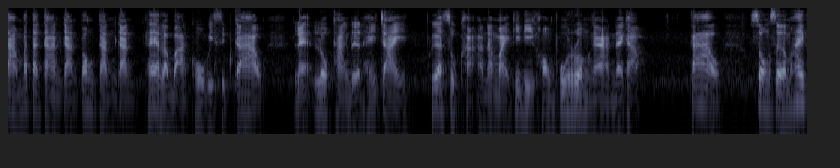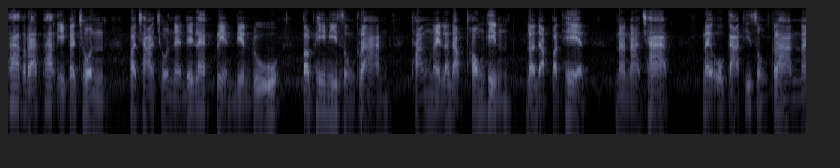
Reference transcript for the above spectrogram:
ตามมาตรการการป้องกันการแพร่ระบาดโควิด -19 และโรคทางเดินหายใจ เพื่อสุขอนามัยที่ดีของผู้ร่วมงานนะครับ 9. ส่งเสริมให้ภาครัฐภาคเอกชน ประชาชนเนี่ยได้แลกเปลี่ยนเรียนรู้ ประเพณีสงกรานต์ทั้งในระดับท้องถิ่น ระดับประเทศ นานาชาติ ในโอกาสที่สงกรานใน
